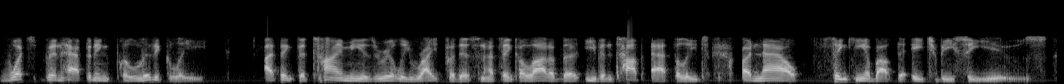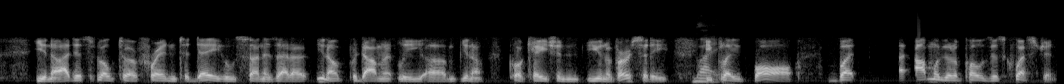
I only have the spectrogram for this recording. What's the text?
what's been happening politically, I think the timing is really right for this, and I think a lot of the even top athletes are now thinking about the HBCUs. You know, I just spoke to a friend today whose son is at a you know predominantly um, you know Caucasian university. Right. He plays ball, but I'm going to pose this question.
